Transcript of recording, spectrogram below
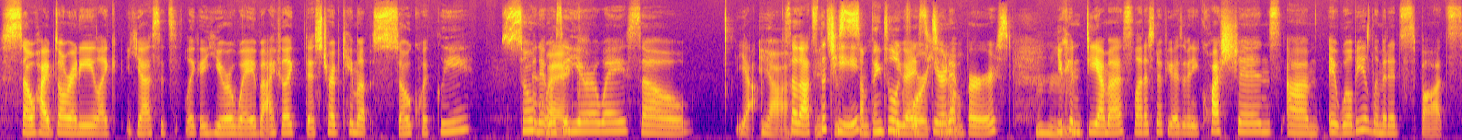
so hyped already. Like yes, it's like a year away, but I feel like this trip came up so quickly, So and it was a year away. So yeah, Yeah, So that's the tea. something to you look guys forward hear it to. Mm-hmm. at 1st You can DM us. Let us know if you guys have any questions. Um, it will be limited spots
